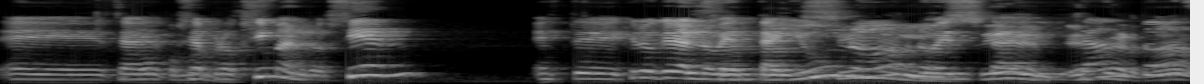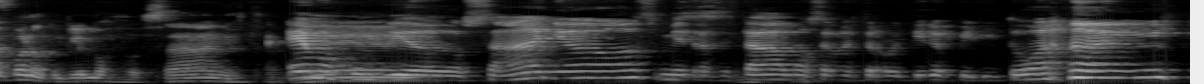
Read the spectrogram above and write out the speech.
Eh, se, se aproximan los 100. Este, creo que era el Se 91, aproximan los 90 100, y Es verdad. tantos. Bueno, cumplimos dos años también. Hemos cumplido dos años mientras estábamos en nuestro retiro espiritual.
